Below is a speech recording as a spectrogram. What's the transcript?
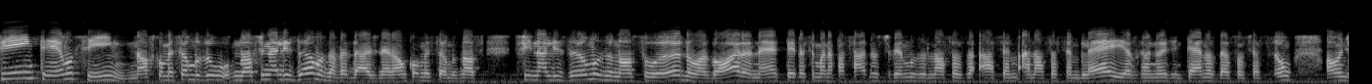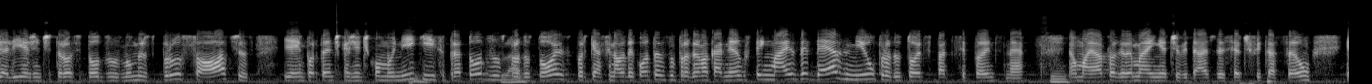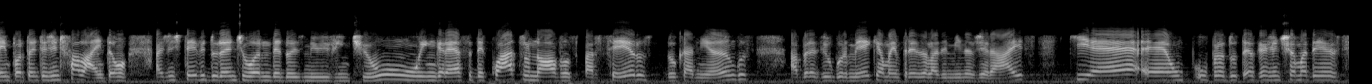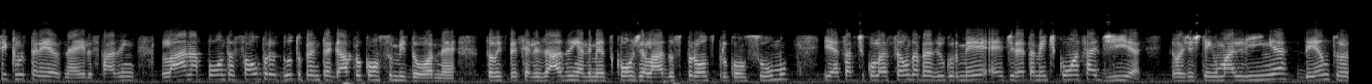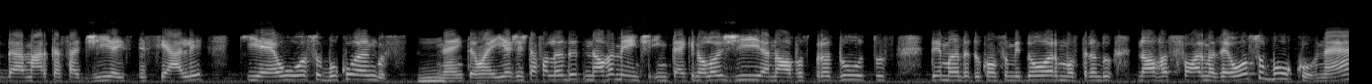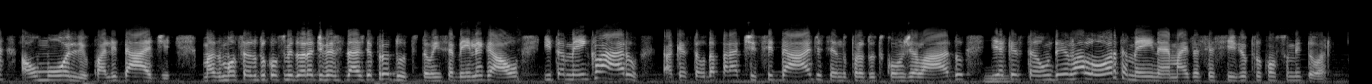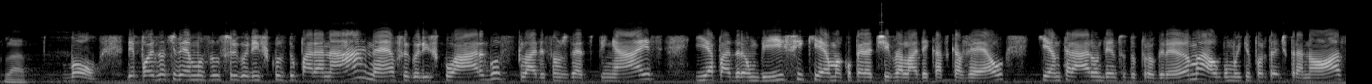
Sim, temos sim. Nós começamos o, nós finalizamos, na verdade, né? Não começamos, nós finalizamos o nosso ano agora, né? Teve a semana passada, nós tivemos a nossa, a, nossa assembleia e as reuniões internas da associação, onde ali a gente trouxe todos os números para os sócios e é importante que a gente comunique isso para todos os claro. produtores, porque afinal de contas o programa Carnegos tem mais de 10 mil produtores participantes, né? Sim. É o maior programa em atividade de certificação. É importante a gente falar. Então, a gente teve durante o ano de 2021 o ingresso de quatro novos parceiros do Carniangos, a Brasil Gourmet, que é uma empresa lá de Minas Gerais, que é, é um, o produto é o que a gente chama de ciclo 3, né? Eles fazem lá na ponta só o produto para entregar para o consumidor, né? São especializados em alimentos congelados prontos para o consumo e essa articulação da Brasil Gourmet é diretamente com a Sadia. Então a gente tem uma linha dentro da marca Sadia Speciale que é o ossobuco angus, hum. né? Então aí a gente está falando novamente em tecnologia, novos produtos, demanda do consumidor, mostrando novas formas, é ossobuco, né? Ao molho, qualidade, mas mostrando para o consumidor a diversidade de produto. Então isso é bem legal e também, claro, a questão da praticidade, sendo produto congelado hum. e a questão de valor também, né? Mais acessível para o consumidor. Claro. Bom, depois nós tivemos os frigoríficos do Paraná, né? O frigorífico Argos, lá de São José dos Pinhais, e a Padrão Bife, que é uma cooperativa lá de Cascavel, que entraram dentro do programa, algo muito importante para nós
